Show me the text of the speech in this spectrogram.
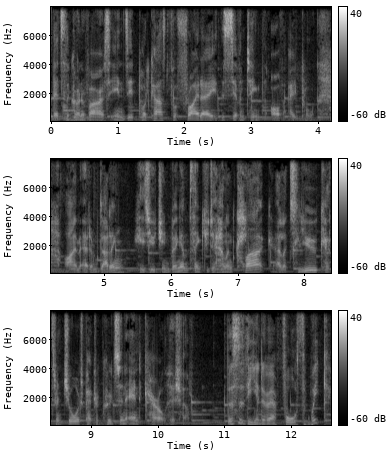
That's the Coronavirus NZ podcast for Friday, the 17th of April. I'm Adam Dudding. Here's Eugene Bingham. Thank you to Helen Clark, Alex Liu, Catherine George, Patrick Crewdson, and Carol Hirschfeld. This is the end of our fourth week.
